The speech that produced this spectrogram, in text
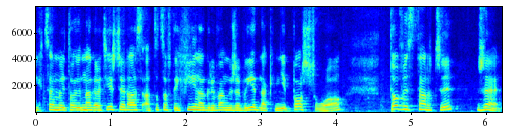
i chcemy to nagrać jeszcze raz, a to, co w tej chwili nagrywamy, żeby jednak nie poszło, to wystarczy, że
